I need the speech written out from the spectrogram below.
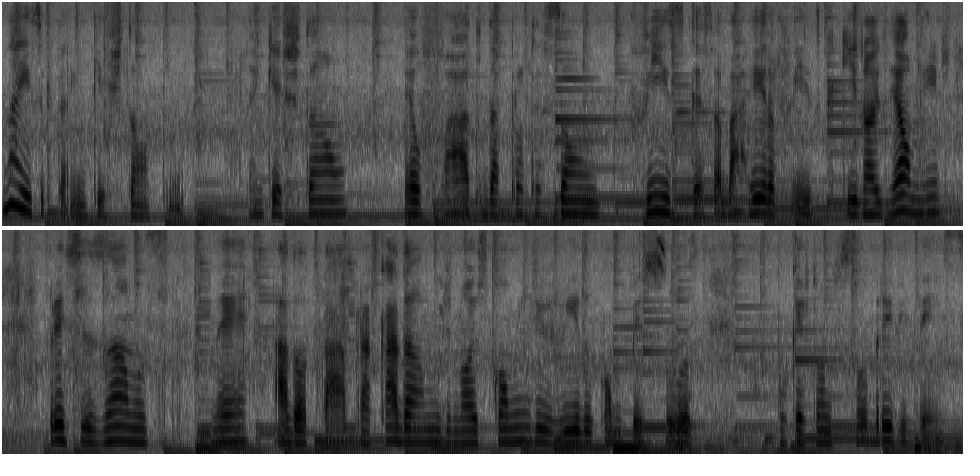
não é isso que está em questão aqui. Está em questão é o fato da proteção física, essa barreira física que nós realmente precisamos né, adotar para cada um de nós como indivíduo, como pessoas, por questão de sobrevivência.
